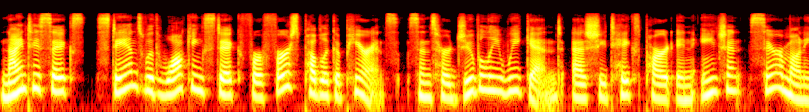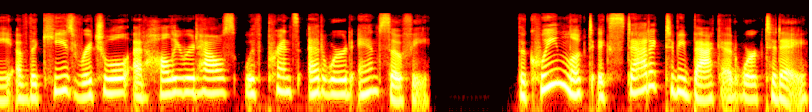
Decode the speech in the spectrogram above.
96 stands with walking stick for first public appearance since her Jubilee weekend as she takes part in ancient ceremony of the Keys ritual at Holyrood House with Prince Edward and Sophie. The Queen looked ecstatic to be back at work today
